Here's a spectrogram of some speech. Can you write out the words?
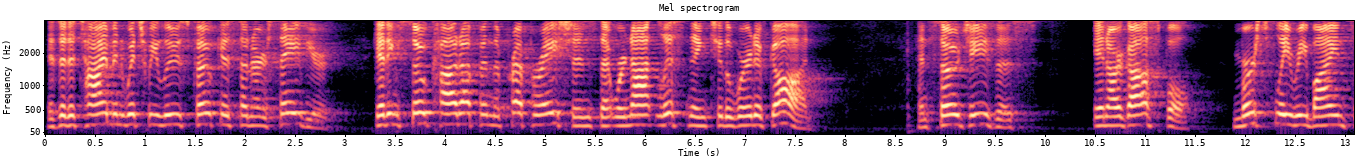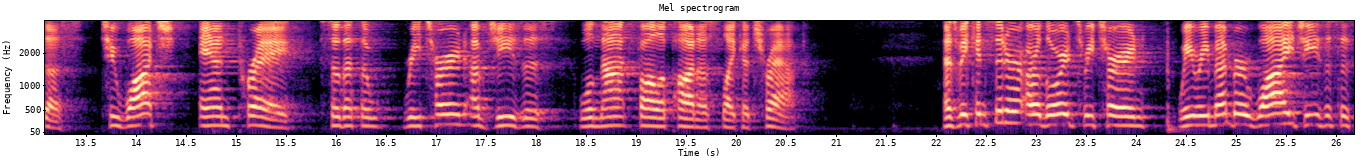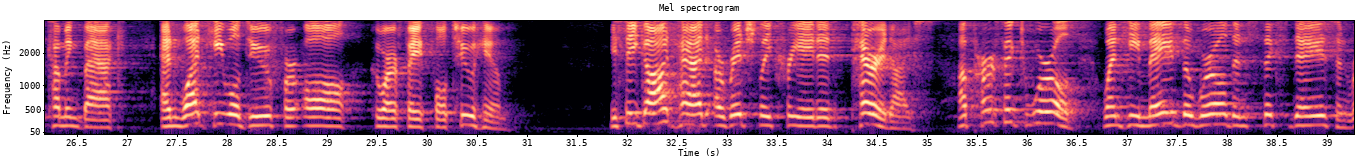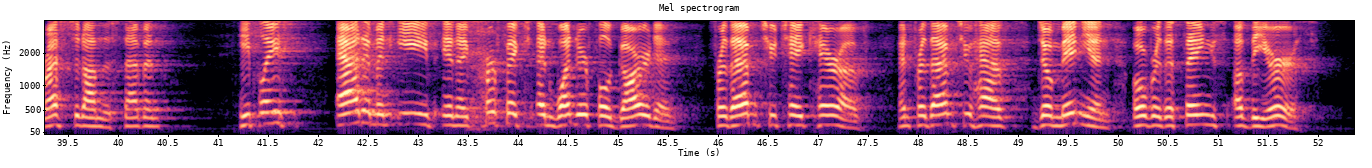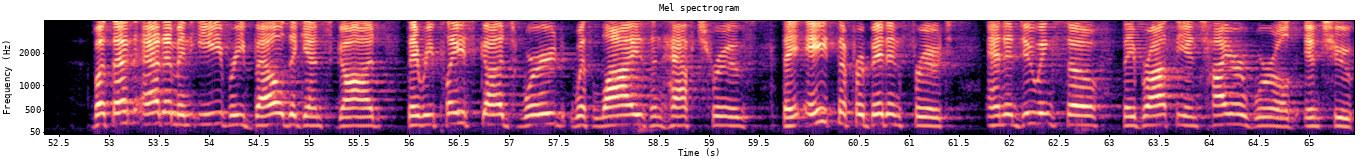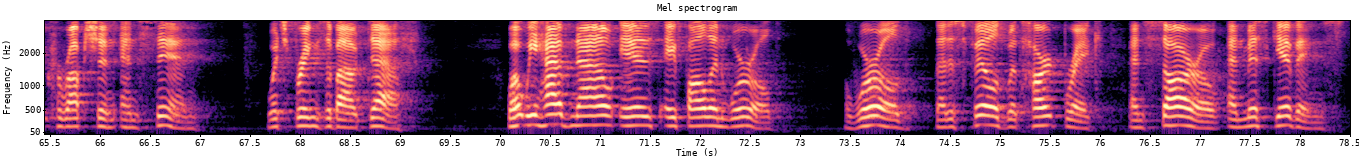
Is it a time in which we lose focus on our Savior, getting so caught up in the preparations that we're not listening to the Word of God? And so, Jesus, in our gospel, mercifully reminds us to watch and pray so that the return of Jesus will not fall upon us like a trap. As we consider our Lord's return, we remember why Jesus is coming back and what he will do for all who are faithful to him. You see, God had originally created paradise, a perfect world, when he made the world in six days and rested on the seventh. He placed Adam and Eve in a perfect and wonderful garden for them to take care of and for them to have dominion over the things of the earth. But then Adam and Eve rebelled against God. They replaced God's word with lies and half truths. They ate the forbidden fruit, and in doing so, they brought the entire world into corruption and sin, which brings about death. What we have now is a fallen world, a world that is filled with heartbreak and sorrow and misgivings.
